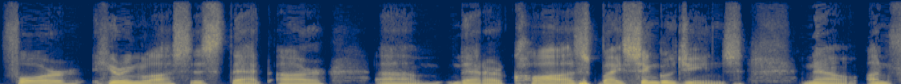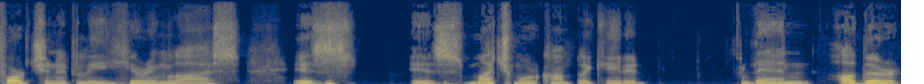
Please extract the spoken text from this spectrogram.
for hearing losses that are um, that are caused by single genes. Now, unfortunately, hearing loss is is much more complicated than other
